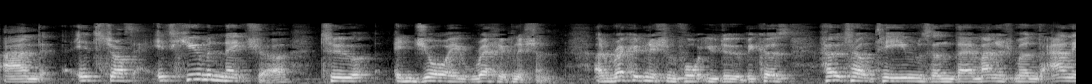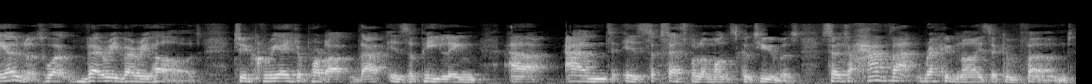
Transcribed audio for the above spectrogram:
and it's just it's human nature to enjoy recognition and recognition for what you do because hotel teams and their management and the owners work very, very hard to create a product that is appealing uh, and is successful amongst consumers. So to have that recognized and confirmed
